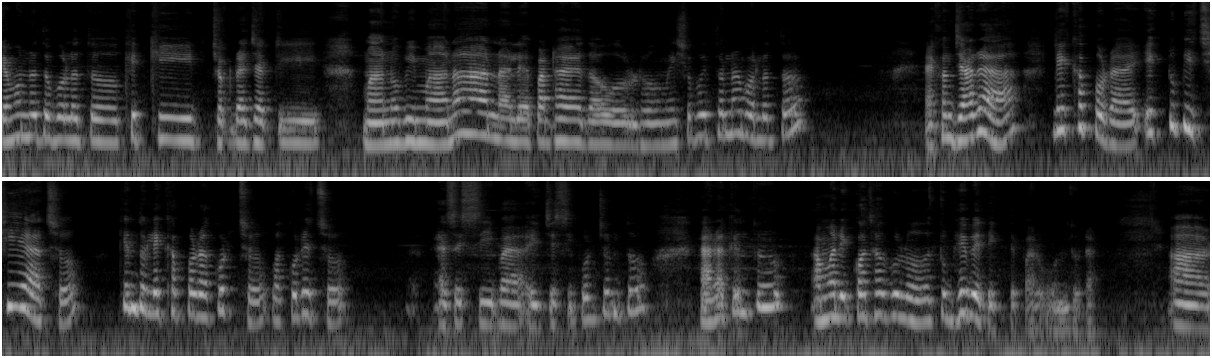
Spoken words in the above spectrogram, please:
কেমন হতো বলো তো খিটখিট, ঝগড়াঝাটি মান অভিমান আর নাহলে পাঠায় ওল্ড হোম এইসব হইতো না বলো তো এখন যারা লেখাপড়ায় একটু পিছিয়ে আছো, কিন্তু লেখাপড়া করছ বা করেছ এসএসসি বা এইচএসসি পর্যন্ত, তারা কিন্তু আমার এই কথাগুলো একটু ভেবে দেখতে পারো বন্ধুরা। আর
